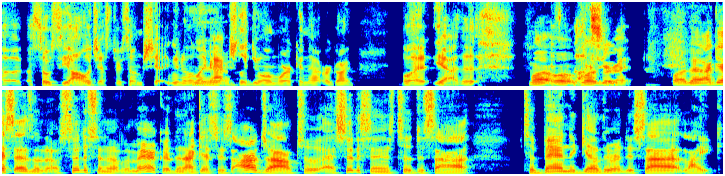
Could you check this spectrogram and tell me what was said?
a, a, sociologist or some shit. You know, like yeah. actually doing work in that regard. But yeah, the, well, well, well, the, right. well, then I guess as a, a citizen of America, then I guess it's our job to, as citizens, to decide to band together and decide like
